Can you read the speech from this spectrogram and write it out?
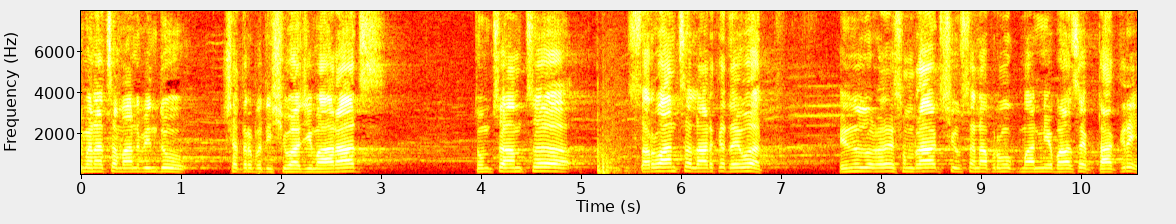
मनाचा मानबिंदू छत्रपती शिवाजी महाराज तुमचं आमचं सर्वांचं लाडकं दैवत हिंदू सम्राट शिवसेना प्रमुख माननीय बाळासाहेब ठाकरे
